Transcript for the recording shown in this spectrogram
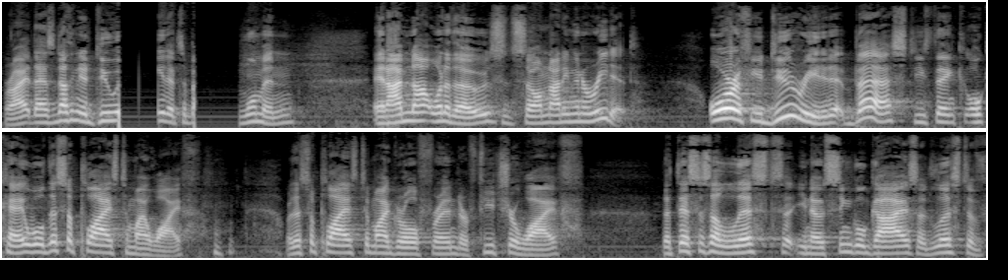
right? That has nothing to do with me. That's about woman, and I'm not one of those, and so I'm not even going to read it. Or if you do read it, at best, you think, okay, well, this applies to my wife, or this applies to my girlfriend or future wife. That this is a list, you know, single guys, a list of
